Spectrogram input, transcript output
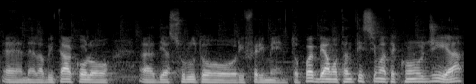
eh, nell'abitacolo eh, di assoluto riferimento. Poi abbiamo tantissima tecnologia,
